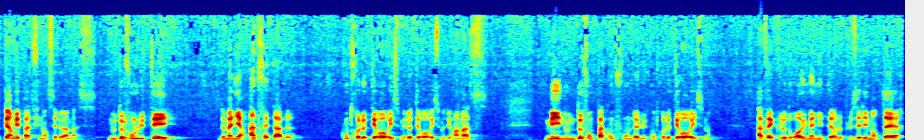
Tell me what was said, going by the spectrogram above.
ne permet pas de financer le Hamas. Nous devons lutter de manière intraitable contre le terrorisme et le terrorisme du Hamas, mais nous ne devons pas confondre la lutte contre le terrorisme avec le droit humanitaire le plus élémentaire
